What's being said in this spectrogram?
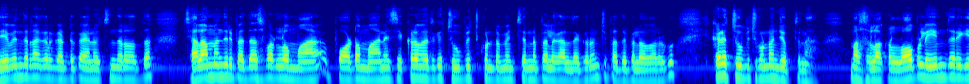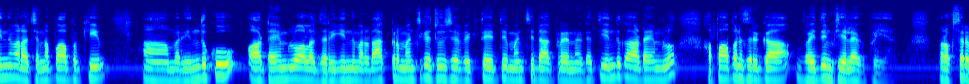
దేవేంద్ర నగర్ గట్టుకు ఆయన వచ్చిన తర్వాత చాలామంది పెద్ద హాస్పిటల్లో మా పోవటం మానేసి ఇక్కడ వరకు చూపించుకుంటాం. మేము చిన్నపిల్లగాల దగ్గర నుంచి పెద్ద పిల్లల వరకు ఇక్కడే చూపించుకుంటాం చెప్తున్నారు. మరి అసలు అక్కడ లోపల ఏం జరిగింది? మరి ఆ చిన్న పాపకి మరి ఎందుకు ఆ టైంలో అలా జరిగింది? మరి డాక్టర్ మంచిగా చూసే వ్యక్తి అయితే మంచి డాక్టర్ అయినట్టయితే ఎందుకు ఆ టైంలో ఆ పాపని సరిగ్గా వైద్యం చేయలేకపోయారు? మరి ఒకసారి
